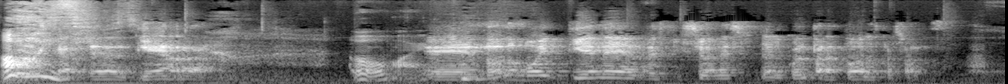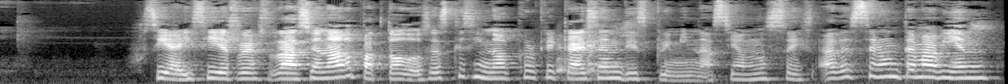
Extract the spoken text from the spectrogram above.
¡Ay! Carretera de tierra Oh my. Eh, no lo voy tiene restricciones de alcohol para todas las personas. Sí, ahí sí es relacionado para todos. Es que si no, creo que Para caes en discriminación. No sé. Ha de ser un tema bien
